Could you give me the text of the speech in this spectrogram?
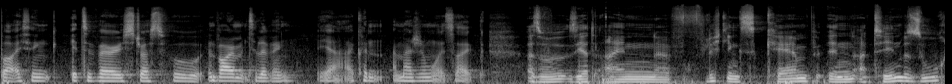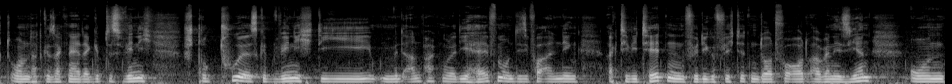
but i think it's a very stressful environment to live in. Yeah i couldn't imagine what it's like Also sie hat ein äh, Flüchtlingscamp in Athen besucht und hat gesagt, naja, da gibt es wenig Struktur, es gibt wenig, die mit anpacken oder die helfen und die vor allen Dingen Aktivitäten für die Geflüchteten dort vor Ort organisieren. Und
